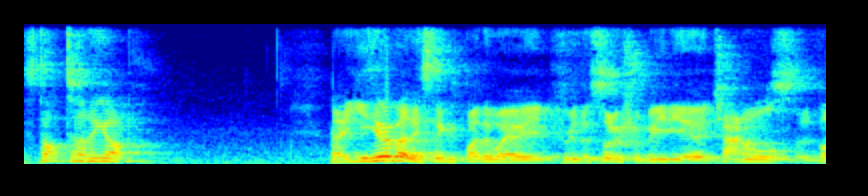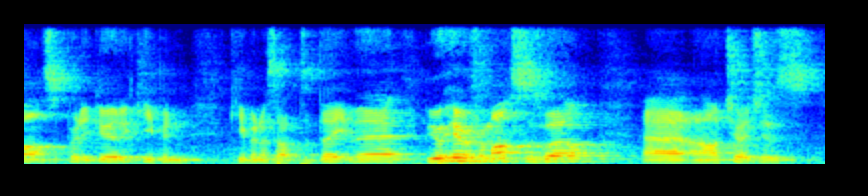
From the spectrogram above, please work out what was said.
Start turning up. Uh, you hear about these things, by the way, through the social media channels. Advance is pretty good at keeping keeping us up to date there. But you'll hear from us as well, uh, and our churches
